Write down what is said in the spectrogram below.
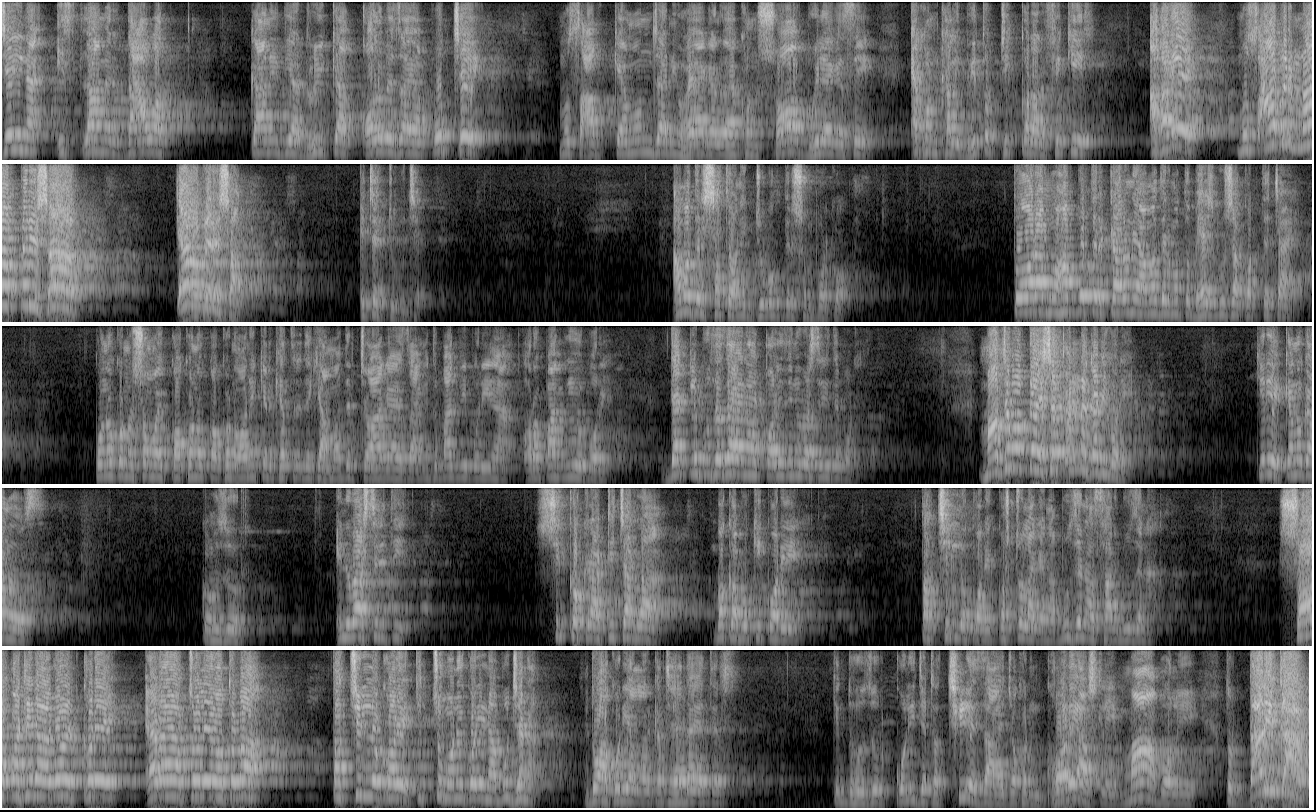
যেই না ইসলামের দাওয়াত কানে দিয়া ঢুইকা কলবে যায় পড়ছে। মুসাহাব কেমন জানি হয়ে গেল, এখন সব ভুলে গেছে। এখন খালি ভিতর ঠিক করার ফিকির। আরে মুসাহাবের মা পেরেশান। কেন পেরেশান? এটা একটু বুঝে। আমাদের সাথে অনেক যুবকদের সম্পর্ক। তো ওরা মোহাব্বতের কারণে আমাদের মতো বেশভূষা করতে চায়। কোনো কোনো সময় কখনো কখনো অনেকের ক্ষেত্রে দেখি আমাদের চোয়া গায়ে যায়, আমি তো পাগড়ি পরি না, ওরা পাগড়িও পরে। দেখলে বোঝা যায় না কলেজ ইউনিভার্সিটিতে পড়ে। মাঝে মধ্যে এসে কান্নাকাটি করে। কিরে, কেন কানোস হুজুর ইউনিভার্সিটিতে শিক্ষকরা টিচাররা বকাবকি করে, তাচ্ছিল্য করে, কষ্ট লাগে না, বুঝে না, স্যার বুঝে না। সহপাঠীরা অ্যাভয়েড করে, এড়ায়া চলে অথবা তাচ্ছিল্য করে, কিচ্ছু মনে করি না, বুঝে না। দোয়া করি আল্লাহর কাছে হেদায়েতের। কিন্তু হুজুর কলি যেটা ছিঁড়ে যায় যখন ঘরে আসলে মা বলে, তোর দাড়ি কাট,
